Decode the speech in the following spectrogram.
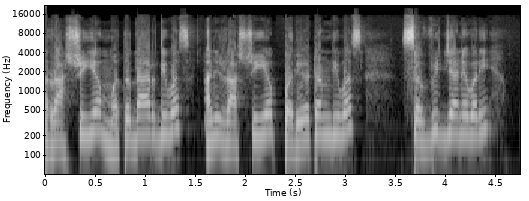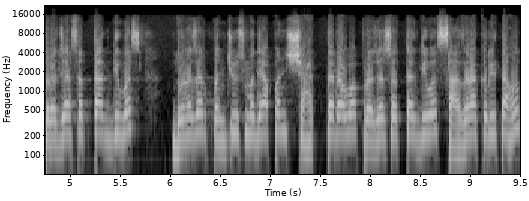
राष्ट्रीय मतदार दिवस आणि राष्ट्रीय पर्यटन दिवस सव्वीस जानेवारी प्रजासत्ताक दिवस दोन हजार पंचवीसमध्ये आपण शहात्तरावा प्रजासत्ताक दिवस साजरा करीत आहोत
